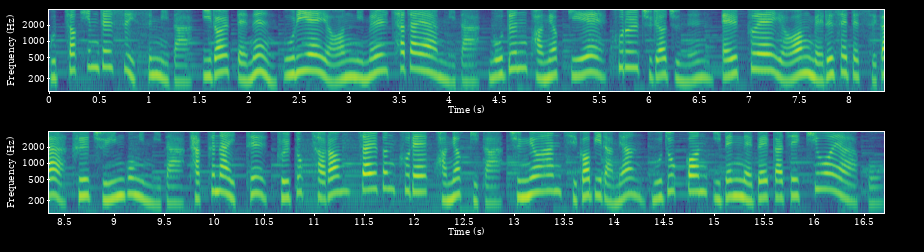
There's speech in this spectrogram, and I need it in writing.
무척 힘들 수 있습니다. 이럴 때는 우리의 여왕님을 찾아야 합니다. 모든 광역기에 쿨을 줄여주는 엘프의 여왕 메르세데스가 그 주인공입니다. 다크나이트, 불독처럼 짧은 쿨의 광역기가 중요한 직업이라면 무조건 200레벨까지 키워야 하고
